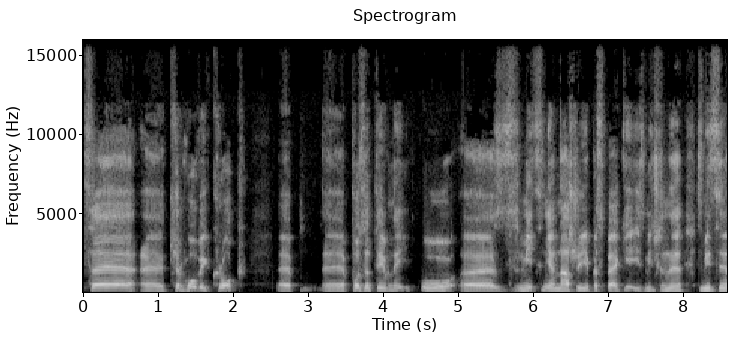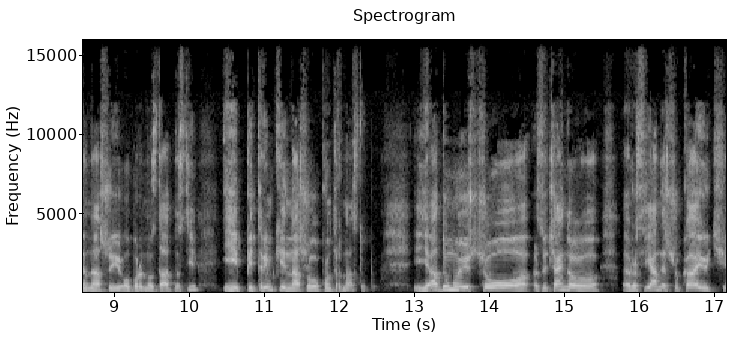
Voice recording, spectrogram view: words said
це черговий крок. позитивний у зміцнення нашої безпеки і зміцнення, зміцнення нашої обороноздатності і підтримки нашого контрнаступу. Я думаю, що звичайно росіяни шукають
